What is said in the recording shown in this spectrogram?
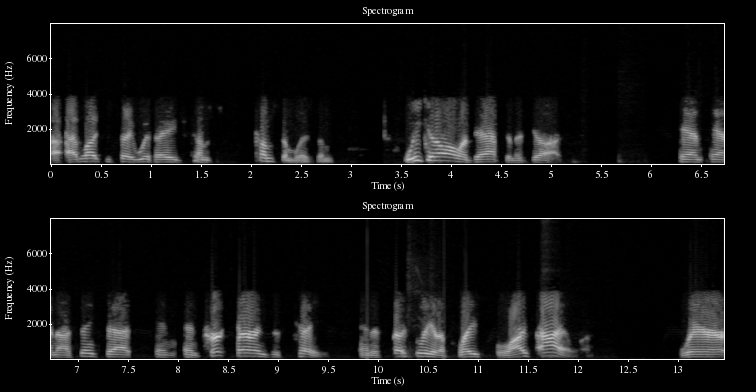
I'd like to say with age comes comes some wisdom. We can all adapt and adjust and and I think that in, in Kirk Ferentz' case, and especially in a place like Iowa, where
